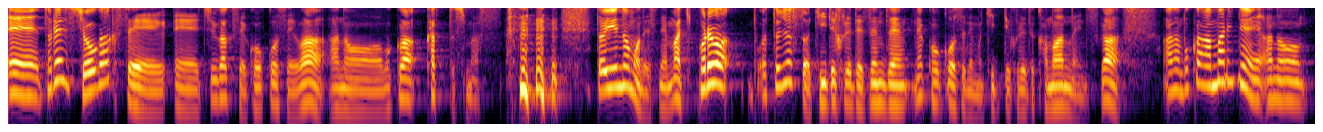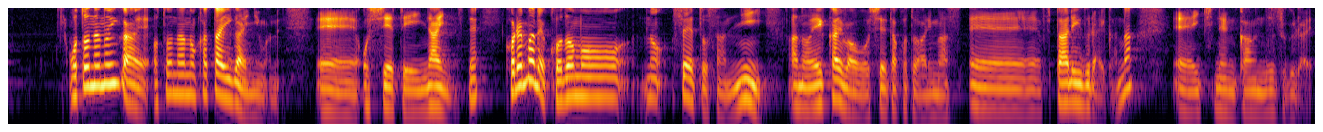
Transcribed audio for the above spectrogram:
えーとりあえず小学生、えー中学生高校生はあのー僕はカットします。というのもですね、まあ、これはポッドキャストは聞いてくれて全然ね高校生でも聞いてくれて構わないんですがあの僕はあまりねあの大人の以外大人の方以外にはね、えー教えていないんですね。これまで子どもの生徒さんにあの英会話を教えたことがあります、え2人ぐらいかな、え1年間ずつぐらい、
